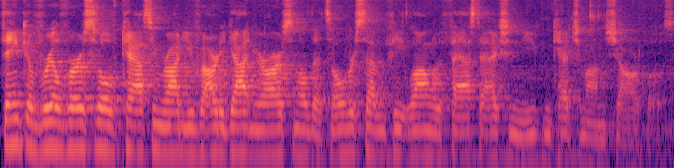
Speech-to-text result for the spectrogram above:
think of real versatile casting rod you've already got in your arsenal that's over seven feet long with a fast action and you can catch them on the shower blows.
